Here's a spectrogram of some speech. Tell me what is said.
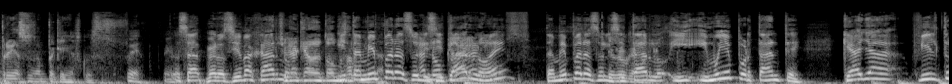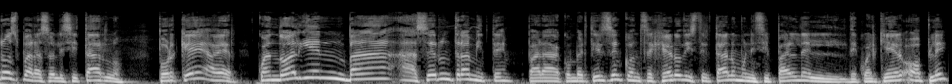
pero eso son pequeñas cosas. Sí. O sea, pero sí bajarlo. Y también para solicitarlo, claro. ¿eh? También para solicitarlo. Y, y muy importante, que haya filtros para solicitarlo. ¿Por qué? A ver, cuando alguien va a hacer un trámite para convertirse en consejero distrital o municipal del, de cualquier OPLE,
